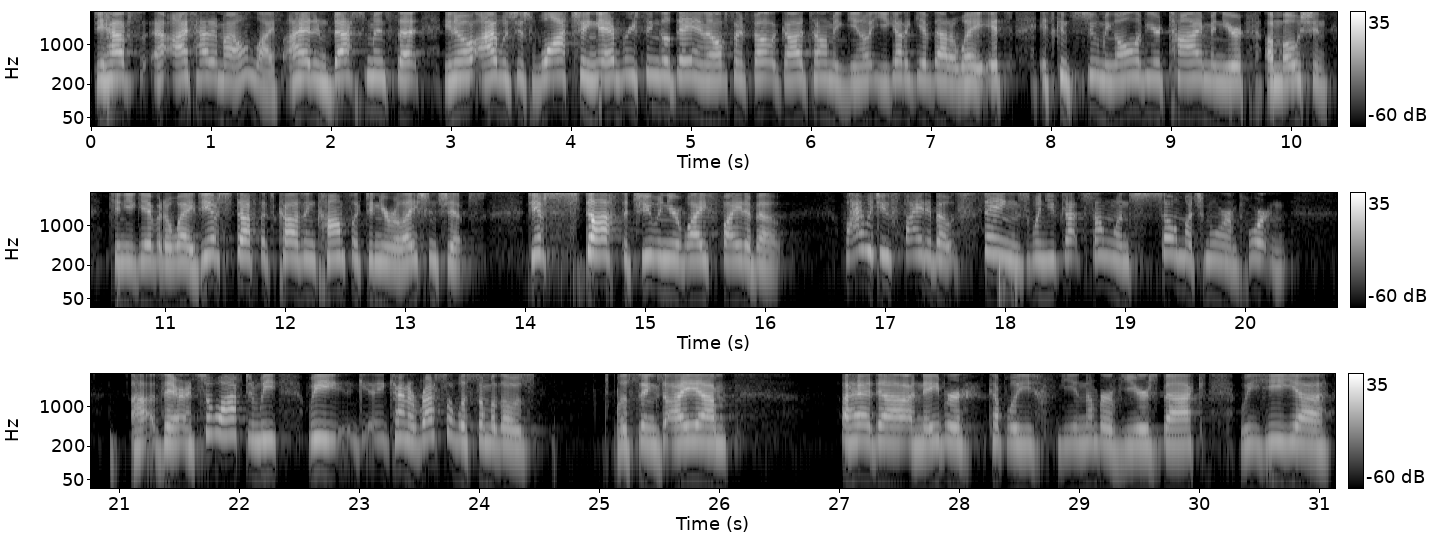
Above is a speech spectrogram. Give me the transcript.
Do you have, I've had in my own life. I had investments that, you know, I was just watching every single day and all of a sudden I felt God telling me, you know, you got to give that away. It's, it's consuming all of your time and your emotion. Can you give it away? Do you have stuff that's causing conflict in your relationships? Do you have stuff that you and your wife fight about? Why would you fight about things when you've got someone so much more important uh, there? And so often we, we kind of wrestle with some of those, those things. I, um, I had uh, a neighbor a couple of a number of years back. We, he, uh,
